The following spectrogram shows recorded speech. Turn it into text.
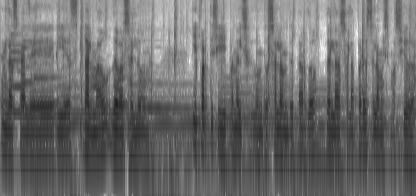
en las Galerías Dalmau de Barcelona y participa en el segundo Salón de Tardó de la Sala Pérez de la misma ciudad.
